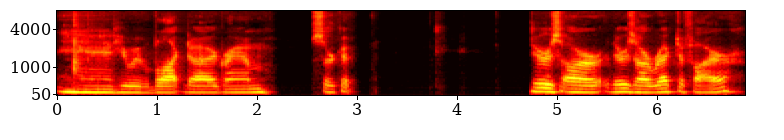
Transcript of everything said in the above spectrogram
And here we have a block diagram circuit. There's our, there's our rectifier.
